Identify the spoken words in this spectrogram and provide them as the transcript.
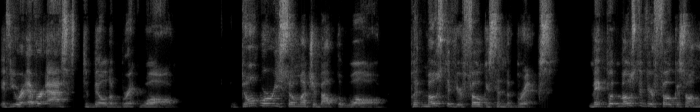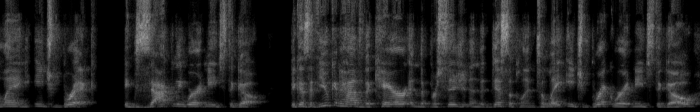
if you were ever asked to build a brick wall, don't worry so much about the wall put most of your focus in the bricks. Put most of your focus on laying each brick exactly where it needs to go. Because if you can have the care and the precision and the discipline to lay each brick where it needs to go,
